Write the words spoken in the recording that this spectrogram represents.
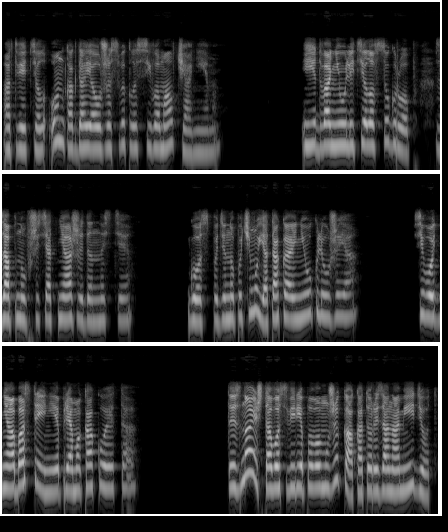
ответил он, когда я уже свыклась с его молчанием. И едва не улетела в сугроб, запнувшись от неожиданности. Господи, ну почему я такая неуклюжая? Сегодня обострение прямо какое-то. Ты знаешь того свирепого мужика, который за нами идет?»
